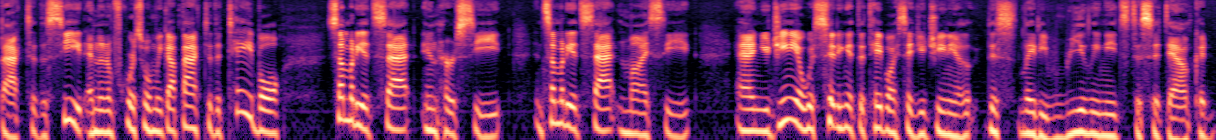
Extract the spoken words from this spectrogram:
back to the seat. And then, of course, when we got back to the table, somebody had sat in her seat and somebody had sat in my seat. And Eugenio was sitting at the table. I said, Eugenio, this lady really needs to sit down. Could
